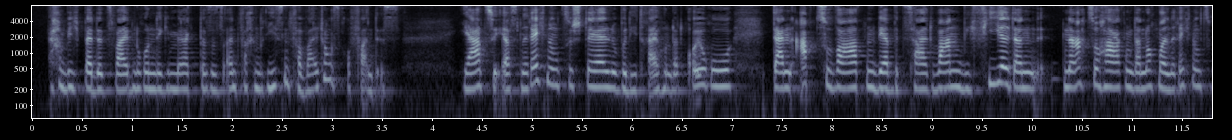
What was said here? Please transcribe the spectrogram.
habe ich bei der zweiten Runde gemerkt, dass es einfach ein riesen Verwaltungsaufwand ist. Ja, zuerst eine Rechnung zu stellen über die 300 Euro, dann abzuwarten, wer bezahlt wann, wie viel, dann nachzuhaken, dann nochmal eine Rechnung zu,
